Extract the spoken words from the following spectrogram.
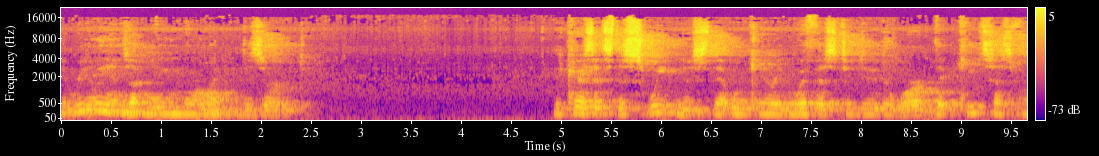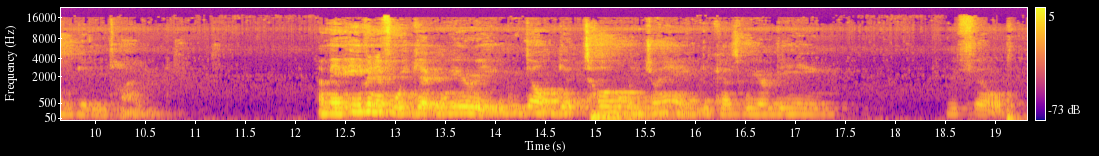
it really ends up being more like dessert because it's the sweetness that we carry with us to do the work that keeps us from getting tired. I mean, even if we get weary, we don't get totally drained because we are being refilled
